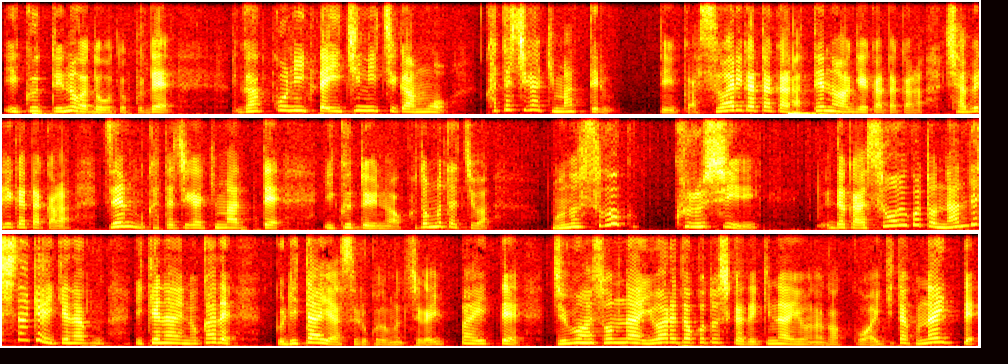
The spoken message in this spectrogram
いくっていうのが道徳で学校に行った一日がもう形が決まってるっていうか座り方から手の上げ方から喋り方から全部形が決まっていくというのは子どもたちはものすごく苦しいだからそういうことをなんでしなきゃいけないけないのかでリタイアする子どもたちがいっぱいいて自分はそんな言われたことしかできないような学校は行きたくないって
